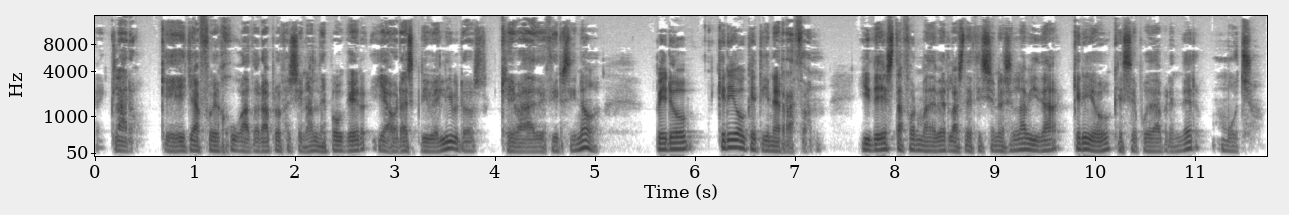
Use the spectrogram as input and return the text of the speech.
Eh, claro, que ella fue jugadora profesional de póker y ahora escribe libros. ¿Qué va a decir si no? Pero creo que tiene razón. Y de esta forma de ver las decisiones en la vida, creo que se puede aprender mucho.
